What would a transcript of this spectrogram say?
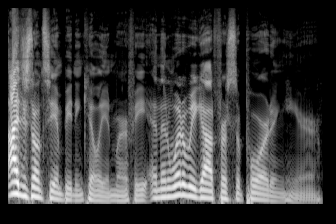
I just don't see him beating Cillian Murphy. And then what do we got for supporting here?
